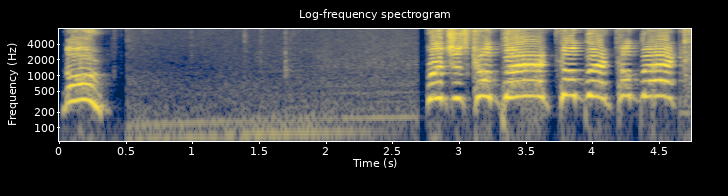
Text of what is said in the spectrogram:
No! Bridges, come back! Come back! Come back!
